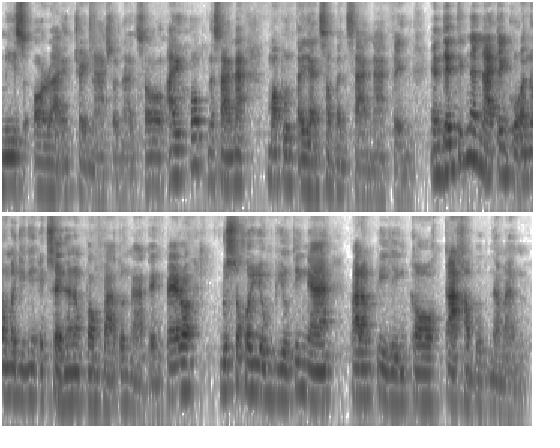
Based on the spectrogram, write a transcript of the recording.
Miss Aura International. So, I hope na sana mapunta yan sa bansa natin. And then, tignan natin kung ano magiging eksena ng pambato natin. Pero, gusto ko yung beauty niya, parang feeling ko kakabog naman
